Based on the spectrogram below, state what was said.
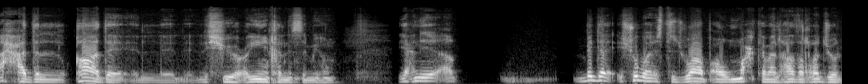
أحد القادة الشيوعيين خلينا نسميهم. يعني بدأ شبه استجواب أو محكمة لهذا الرجل.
